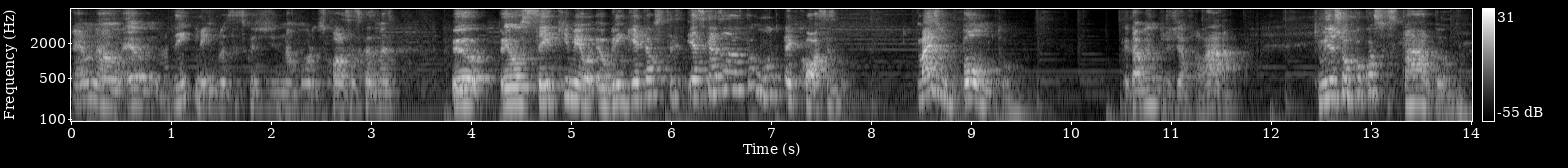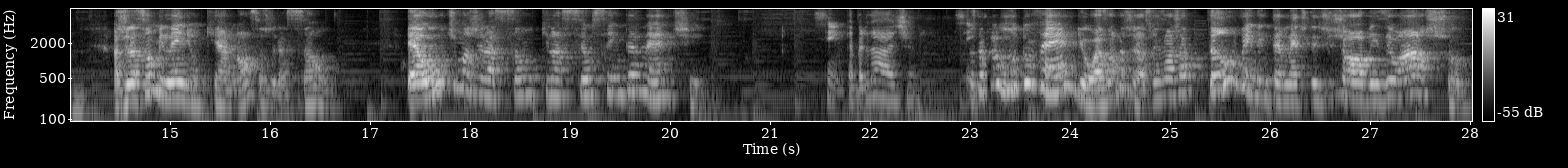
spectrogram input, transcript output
Eu não, eu nem lembro dessas coisas de namoro de escola, essas coisas, mas eu, eu sei que, meu, eu brinquei até os 30. E as crianças estão muito precoces. Mais um ponto, que eu tava indo outro dia falar, que me deixou um pouco assustado. A geração Millennium, que é a nossa geração, é a última geração que nasceu sem internet. Sim, É verdade. sim. Você tá ficando muito velho. As novas gerações elas já estão vendo a internet desde jovens, eu acho.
